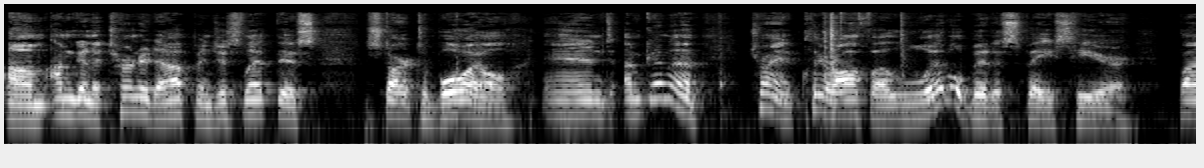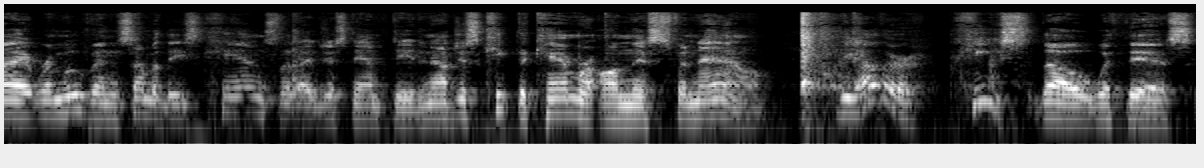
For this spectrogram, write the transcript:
Um, I'm going to turn it up and just let this start to boil. And I'm going to try and clear off a little bit of space here by removing some of these cans that I just emptied. And I'll just keep the camera on this for now. The other piece, though, with this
